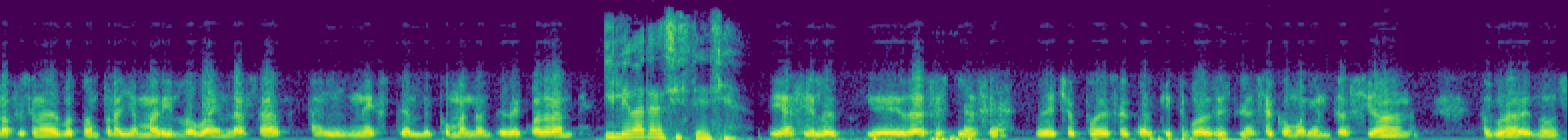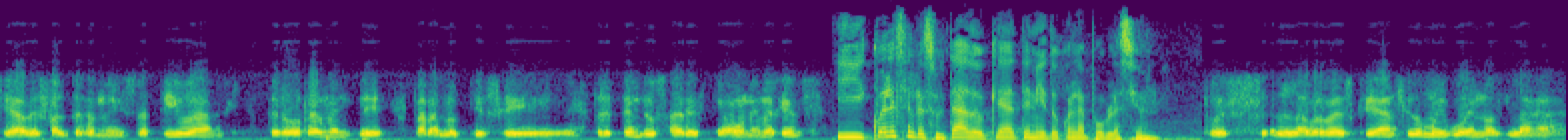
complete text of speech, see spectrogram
va a presionar el botón para llamar y lo va a enlazar al Nextel del comandante de cuadrante Y le va a dar asistencia. y así le, le da asistencia. De hecho, puede ser cualquier tipo de asistencia, como orientación, alguna denuncia de faltas administrativas, pero realmente para lo que se pretende usar es para una emergencia. ¿Y cuál es el resultado que ha tenido con la población? La verdad es que han sido muy buenos. La,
